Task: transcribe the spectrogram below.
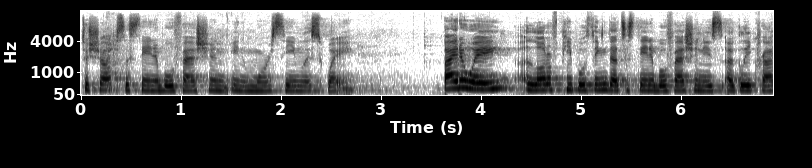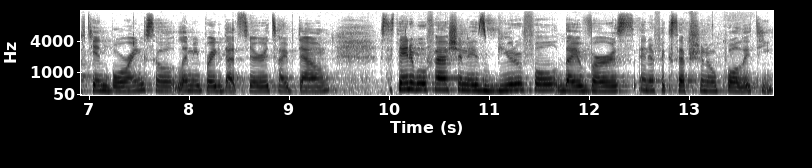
to shop sustainable fashion in a more seamless way. By the way, a lot of people think that sustainable fashion is ugly, crafty, and boring, so let me break that stereotype down. Sustainable fashion is beautiful, diverse, and of exceptional quality.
